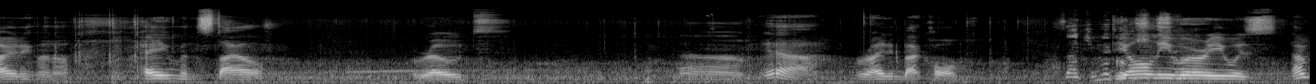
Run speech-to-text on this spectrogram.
riding on a pavement style road uh, yeah riding back home the only worry was I'm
